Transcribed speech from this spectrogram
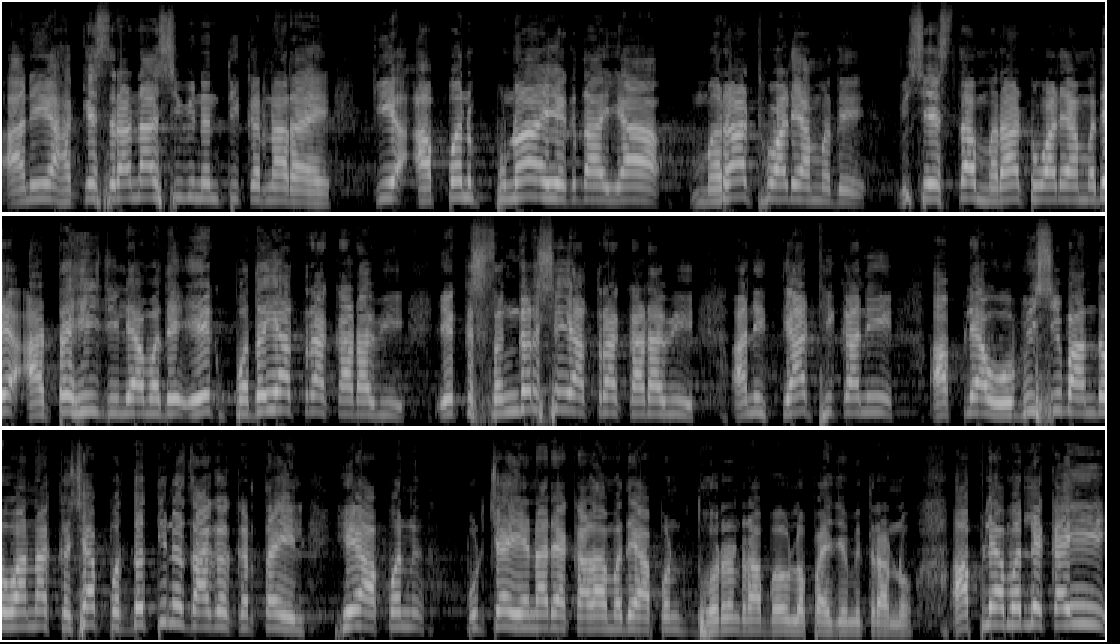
आणि हाकेसरांना अशी विनंती करणार आहे की आपण पुन्हा एकदा या मराठवाड्यामध्ये विशेषतः मराठवाड्यामध्ये आठही जिल्ह्यामध्ये एक पदयात्रा काढावी एक संघर्ष यात्रा काढावी आणि त्या ठिकाणी आपल्या ओबीसी बांधवांना कशा पद्धतीनं जागं करता येईल हे आपण पुढच्या येणाऱ्या काळामध्ये आपण धोरण राबवलं पाहिजे मित्रांनो. आपल्यामधले काही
